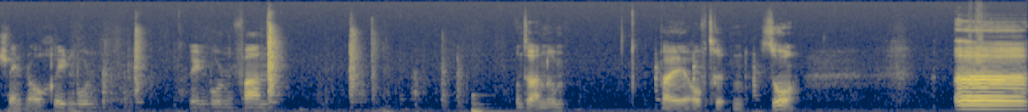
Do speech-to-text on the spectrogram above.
Schwenken auch Regenbogen, Regenbogenfahnen. Unter anderem bei Auftritten. So. Äh,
